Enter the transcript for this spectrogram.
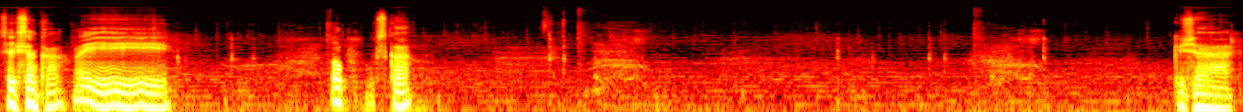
80k. İyi iyi iyi. Hop ıska. Güzel.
